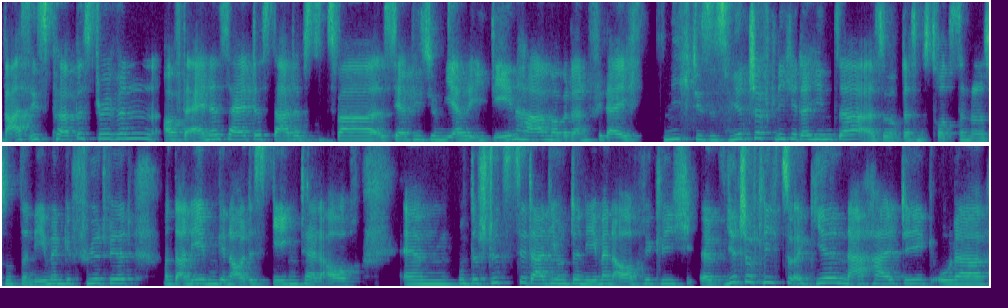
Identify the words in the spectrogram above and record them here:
was ist Purpose-Driven? Auf der einen Seite Startups, die zwar sehr visionäre Ideen haben, aber dann vielleicht nicht dieses Wirtschaftliche dahinter, also dass man es trotzdem dann als Unternehmen geführt wird und dann eben genau das Gegenteil auch. Ähm, unterstützt ihr da die Unternehmen auch wirklich äh, wirtschaftlich zu agieren, nachhaltig oder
